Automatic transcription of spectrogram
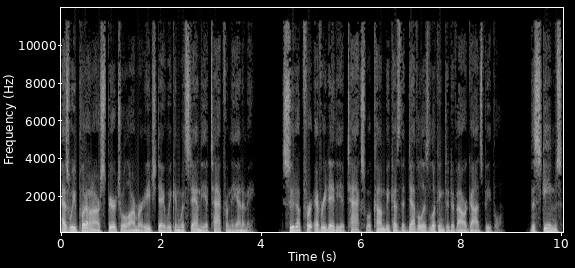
As we put on our spiritual armor each day, we can withstand the attack from the enemy. Suit up for every day the attacks will come because the devil is looking to devour God's people the schemes,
